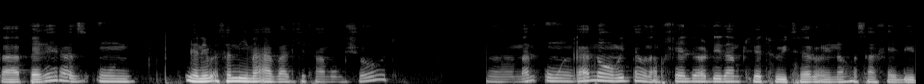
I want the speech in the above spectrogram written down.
و به غیر از اون یعنی مثلا نیمه اول که تموم شد من اونقدر ناامید نبودم. خیلی یار دیدم توی توییتر و اینا مثلا خیلی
